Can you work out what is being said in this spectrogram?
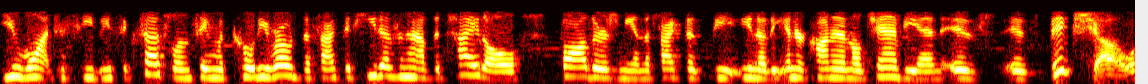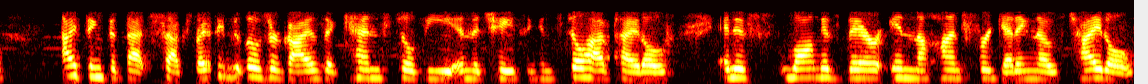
you want to see be successful. And same with Cody Rhodes. The fact that he doesn't have the title bothers me, and the fact that the you know the Intercontinental Champion is is Big Show. I think that that sucks. But I think that those are guys that can still be in the chase and can still have titles. And as long as they're in the hunt for getting those titles,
